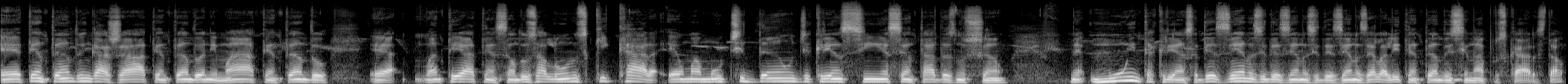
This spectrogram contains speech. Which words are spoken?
é, tentando engajar, tentando animar, tentando é, manter a atenção dos alunos, que, cara, é uma multidão de criancinhas sentadas no chão né? Muita criança, dezenas e dezenas e dezenas, ela ali tentando ensinar para os caras tal.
